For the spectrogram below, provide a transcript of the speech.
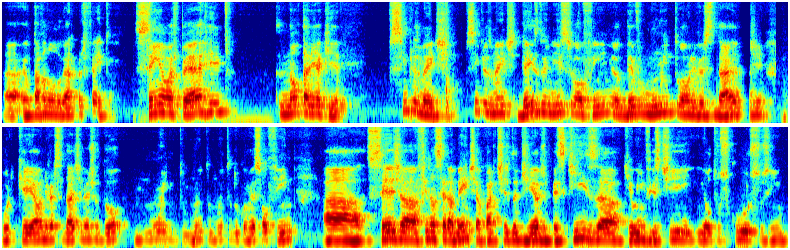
uh, eu estava no lugar perfeito. Sem a UFPR, não estaria aqui. Simplesmente, simplesmente, desde o início ao fim, eu devo muito à universidade, porque a universidade me ajudou muito, muito, muito do começo ao fim, a, seja financeiramente, a partir do dinheiro de pesquisa que eu investi em outros cursos, em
